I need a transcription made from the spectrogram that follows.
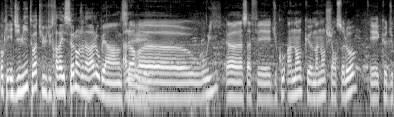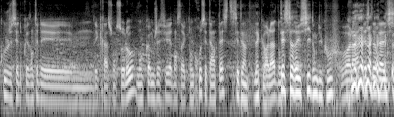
Ok. Et Jimmy, toi, tu, tu travailles seul en général ou bien Alors euh, oui, euh, ça fait du coup un an que maintenant je suis en solo et que du coup j'essaie de présenter des, des créations solo. Donc comme j'ai fait à Danse avec ton crew, c'était un test. C'était un d'accord. Voilà, donc, Test réussi donc du coup. Voilà, test réussi,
